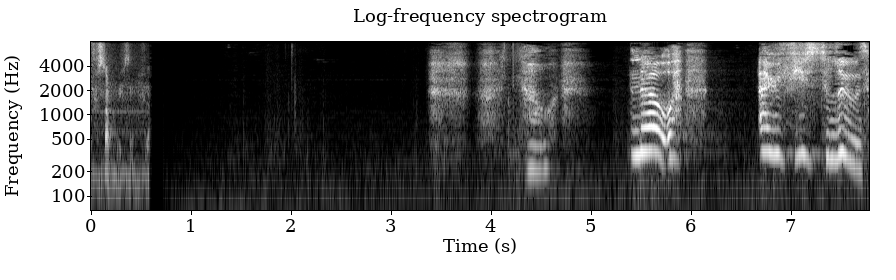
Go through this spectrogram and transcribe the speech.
for some reason. No. No. I refuse to lose.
